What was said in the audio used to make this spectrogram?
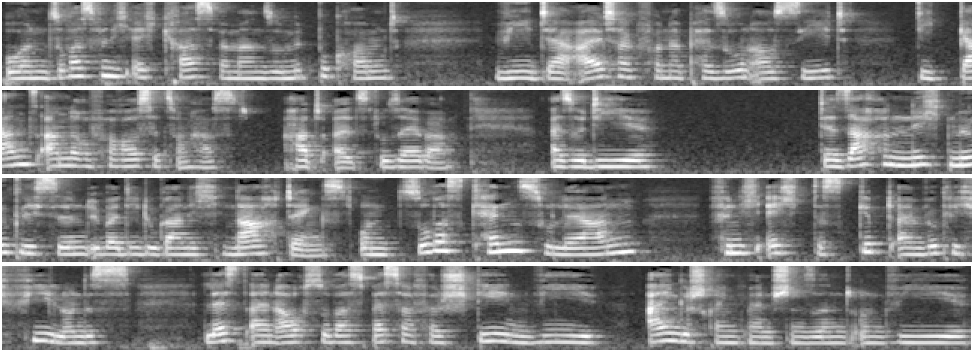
Und sowas finde ich echt krass, wenn man so mitbekommt, wie der Alltag von einer Person aussieht, die ganz andere Voraussetzungen hast, hat als du selber. Also die der Sachen nicht möglich sind, über die du gar nicht nachdenkst. Und sowas kennenzulernen, finde ich echt, das gibt einem wirklich viel und es lässt einen auch sowas besser verstehen, wie eingeschränkt Menschen sind und wie,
